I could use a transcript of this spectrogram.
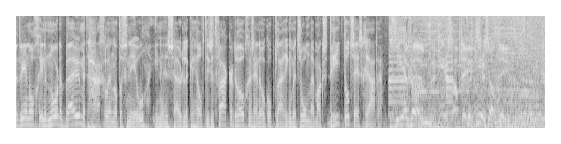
Het weer nog in het noorden buien met hagel en natte sneeuw. In de zuidelijke helft is het vaker droog... en zijn er ook opklaringen met zon bij max 3 tot 6 graden. ZFM, verkeersupdate. verkeersupdate.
